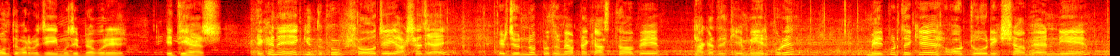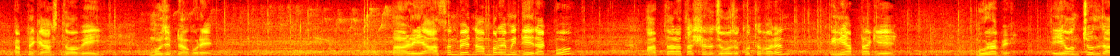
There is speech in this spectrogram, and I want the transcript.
বলতে পারবে যে এই মুজিবনগরের ইতিহাস। এখানে কিন্তু খুব সহজেই আসা যায়। এর জন্য প্রথমে আপনাকে আসতে হবে ঢাকা থেকে মেহেরপুরে। মেহেরপুর থেকে অটো, রিক্সা, ভ্যান নিয়ে আপনাকে আসতে হবে এই মুজিবনগরে। আর এই আসান ভাইয়ের নাম্বার আমি দিয়ে রাখব। আপনারা তার সাথে যোগাযোগ করতে পারেন। তিনি আপনাকে ঘোরাবে। এই অঞ্চল যা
